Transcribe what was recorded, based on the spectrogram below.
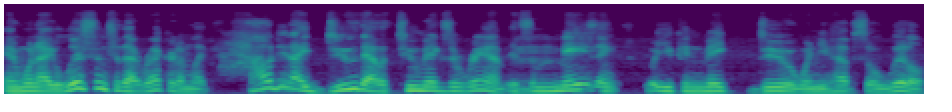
And when I listen to that record, I'm like, how did I do that with two megs of RAM? It's mm. amazing what you can make do when you have so little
